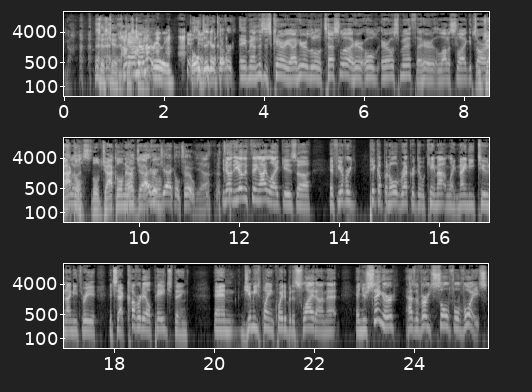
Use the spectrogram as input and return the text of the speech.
Just kidding. Just yeah, kidding. no, not really. Gold Digger cover? Hey man, this is Kerry. I hear a little Tesla. I hear old Aerosmith. I hear a lot of slide guitar. Some Jackyl, influence. little Jackyl in there. Little Jackyl. I heard Jackyl too. Yeah. You know, the other thing I like is uh, if you ever pick up an old record that came out in like 92, 93, it's that Coverdale Page thing. And Jimmy's playing quite a bit of slide on that. And your singer has a very soulful voice.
